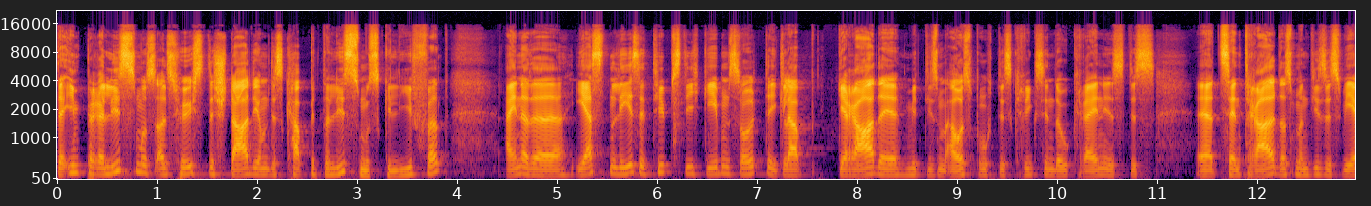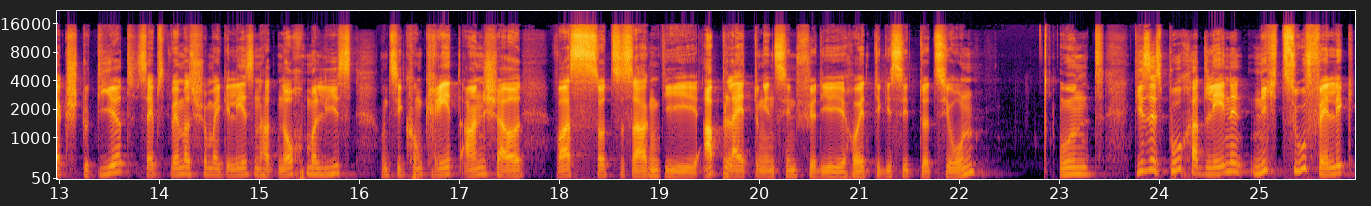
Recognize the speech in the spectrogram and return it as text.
Der Imperialismus als höchstes Stadium des Kapitalismus geliefert. Einer der ersten Lesetipps, die ich geben sollte, ich glaube, gerade mit diesem Ausbruch des Kriegs in der Ukraine ist es äh, zentral, dass man dieses Werk studiert, selbst wenn man es schon mal gelesen hat, nochmal liest und sich konkret anschaut, was sozusagen die Ableitungen sind für die heutige Situation. Und dieses Buch hat Lenin nicht zufällig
